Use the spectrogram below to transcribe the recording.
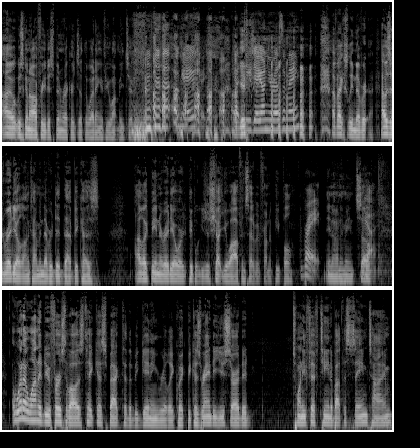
I, was going to offer you to spin records at the wedding if you want me to. okay, I'll got give- DJ on your resume. I've actually never. I was in radio a long time and never did that because I like being in radio where people can just shut you off instead of in front of people. Right. You know what I mean? So, Yeah. what I want to do first of all is take us back to the beginning really quick because Randy, you started 2015 about the same time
